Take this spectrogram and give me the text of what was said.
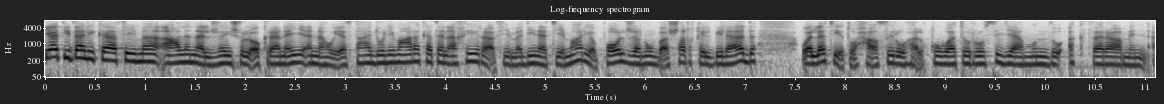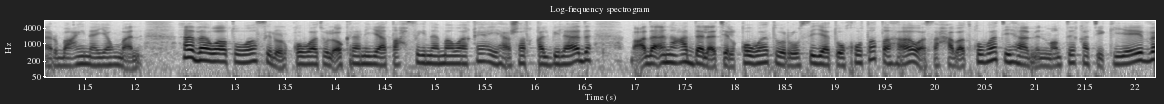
يأتي ذلك فيما أعلن الجيش الأوكراني أنه يستعد لمعركة أخيرة في مدينة ماريوبول جنوب شرق البلاد والتي تحاصرها القوات الروسية. الروسية منذ أكثر من أربعين يوما. هذا وتواصل القوات الأوكرانية تحصين مواقعها شرق البلاد بعد أن عدلت القوات الروسية خططها وسحبت قواتها من منطقة كييف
